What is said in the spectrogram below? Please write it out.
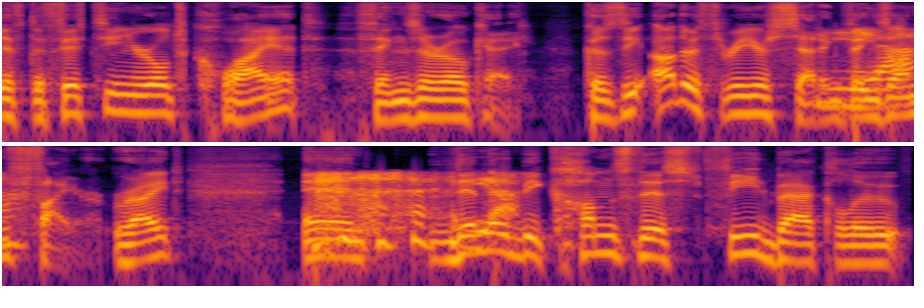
if the 15 year old's quiet, things are okay. Because the other three are setting things on fire, right? And then Yeah. there becomes this feedback loop,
